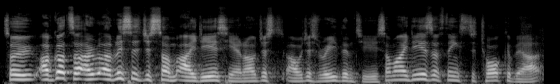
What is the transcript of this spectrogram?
So I've got I've listed just some ideas here, and I'll just I'll just read them to you. Some ideas of things to talk about,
